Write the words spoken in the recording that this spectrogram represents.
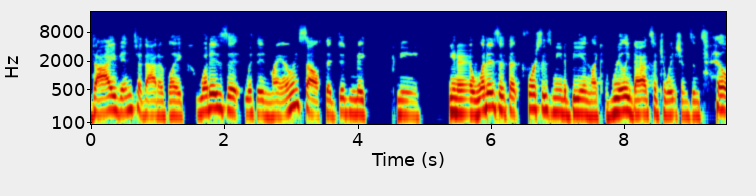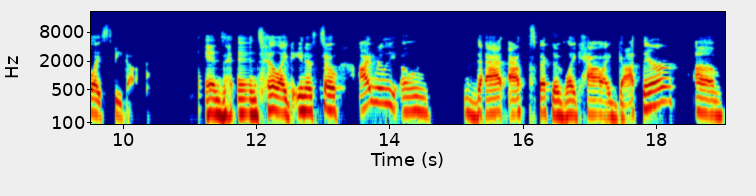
dive into that of like, what is it within my own self that didn't make me, you know, what is it that forces me to be in like really bad situations until I speak up and until like, you know, so I really own that aspect of like how I got there. Um,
